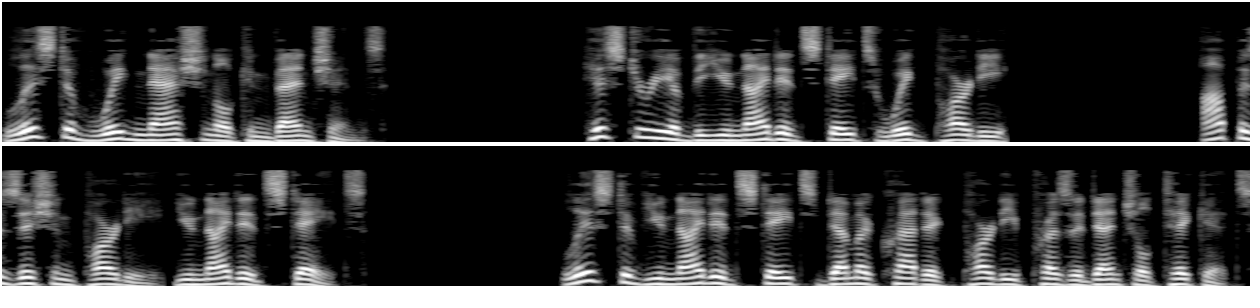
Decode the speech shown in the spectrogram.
List of Whig national conventions History of the United States Whig Party Opposition Party United States List of United States Democratic Party presidential tickets.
